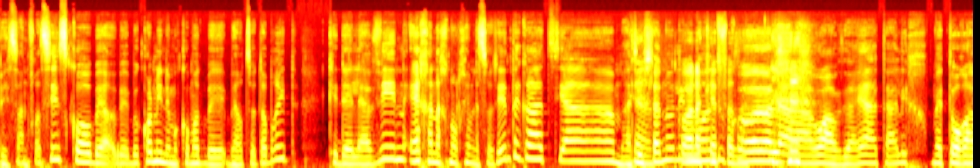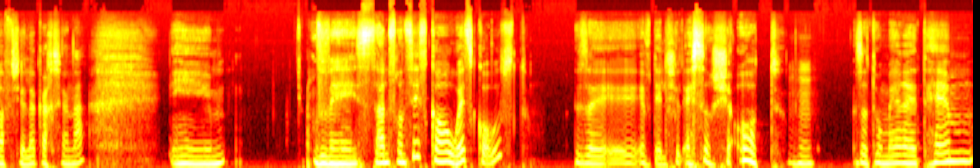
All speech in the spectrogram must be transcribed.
בסן פרנסיסקו, בכל מיני מקומות בארצות הברית, כדי להבין איך אנחנו הולכים לעשות אינטגרציה, מה כן, יש לנו כל ללמוד. הכיף הזה. כל ה... וואו, זה היה תהליך מטורף שלקח שנה. וסן פרנסיסקו, ווסט קוסט, זה הבדל של עשר שעות. מהמם. זאת אומרת, הם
